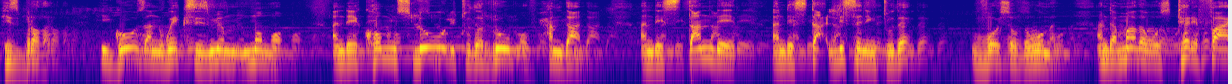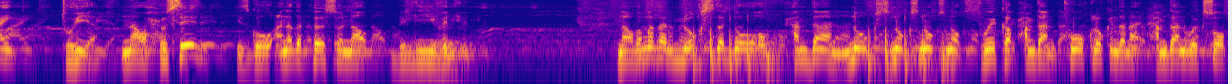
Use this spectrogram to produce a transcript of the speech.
his brother. He goes and wakes his mom up and they come slowly to the room of Hamdan and they stand there and they start listening to the voice of the woman. And the mother was terrified to hear. Now Hussein is go another person now believe in him. Now the mother knocks the door of Hamdan, knocks, knocks, knocks, knocks. Wake up Hamdan, 2 o'clock in the night. Hamdan wakes up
